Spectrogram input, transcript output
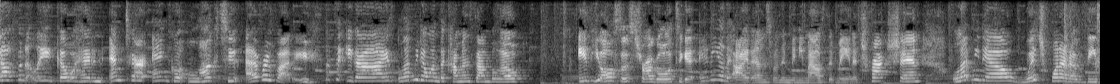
definitely go ahead and enter and good luck to everybody. That's it you guys. Let me know in the comments down below if you also struggle to get any of the items from the Minnie Mouse, the main attraction, let me know which one out of these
